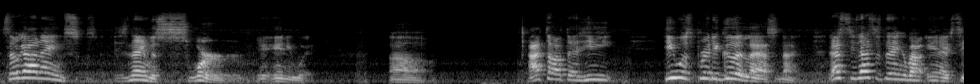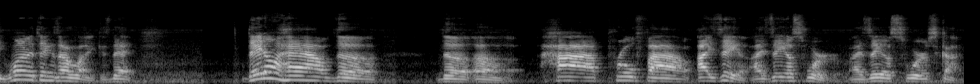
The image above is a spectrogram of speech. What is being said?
some guy named his name is Swerve. Anyway, uh, I thought that he he was pretty good last night. That's that's the thing about NXT. One of the things I like is that they don't have the the uh, high profile Isaiah Isaiah Swerve Isaiah Swerve Scott.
